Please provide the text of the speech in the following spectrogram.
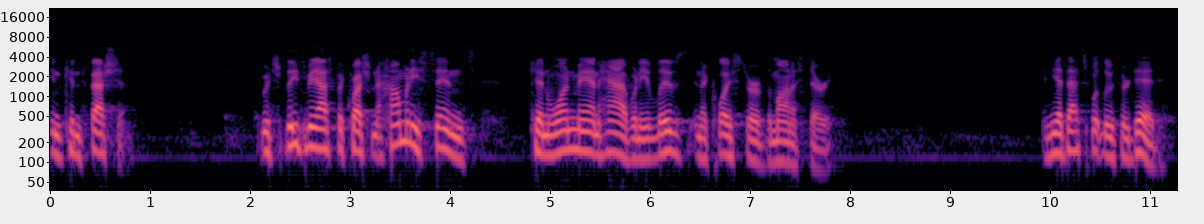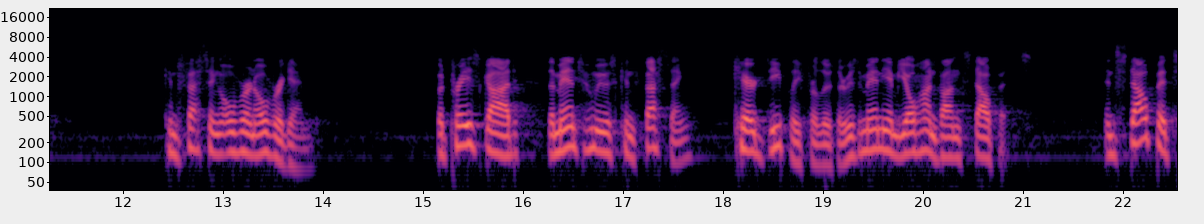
in confession. Which leads me to ask the question how many sins can one man have when he lives in a cloister of the monastery? And yet, that's what Luther did, confessing over and over again. But praise God, the man to whom he was confessing cared deeply for Luther. He was a man named Johann von Staupitz. And Staupitz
